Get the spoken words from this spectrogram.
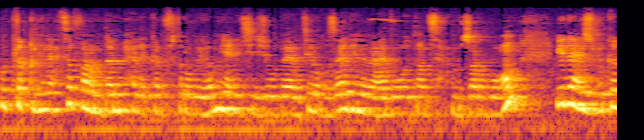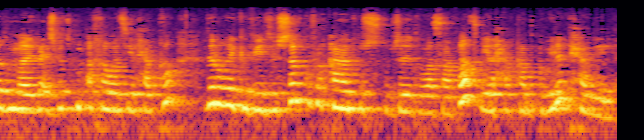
وتليق لنا حتى في رمضان بحال كنفطروا بهم يعني تيجيو باردين وغزالين وعاد كنصحكم تجربوهم إلى عجبك إلى عجبتكم أخواتي الحلقة ديروا like الفيديو اشتركوا في القناة باش تجدوا الوصفات. إلى حلقة مقبلة بحول الله.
